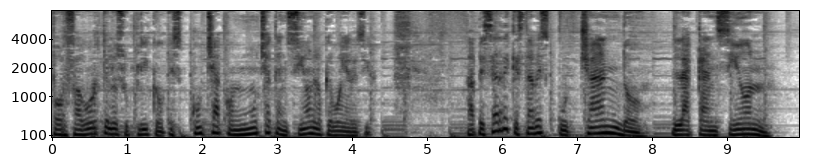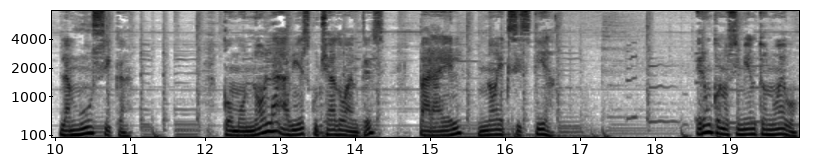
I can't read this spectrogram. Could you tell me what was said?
por favor te lo suplico, escucha con mucha atención lo que voy a decir. A pesar de que estaba escuchando la canción, la música, como no la había escuchado antes, para él no existía. Era un conocimiento nuevo.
